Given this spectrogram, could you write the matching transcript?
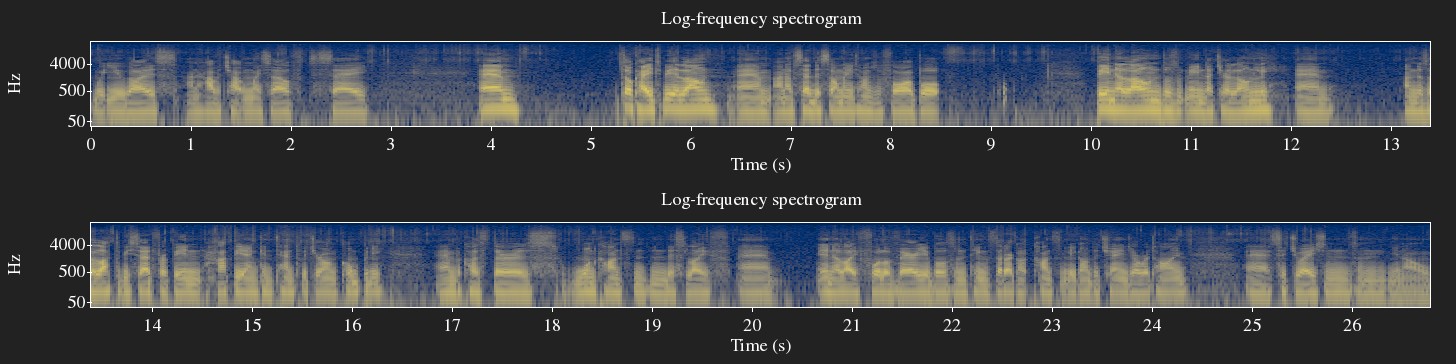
with you guys and have a chat with myself to say um, it's okay to be alone. Um, and I've said this so many times before, but being alone doesn't mean that you're lonely. Um, and there's a lot to be said for being happy and content with your own company. Um, because there's one constant in this life, um, in a life full of variables and things that are constantly going to change over time, uh, situations and you know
